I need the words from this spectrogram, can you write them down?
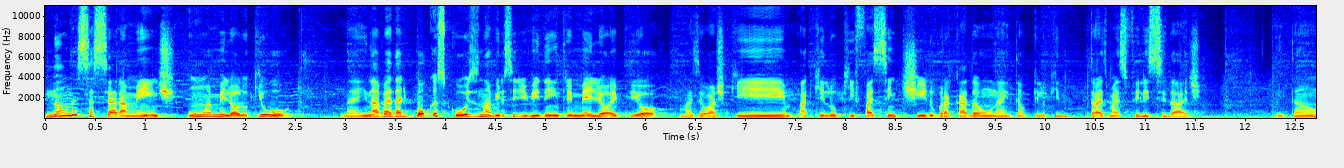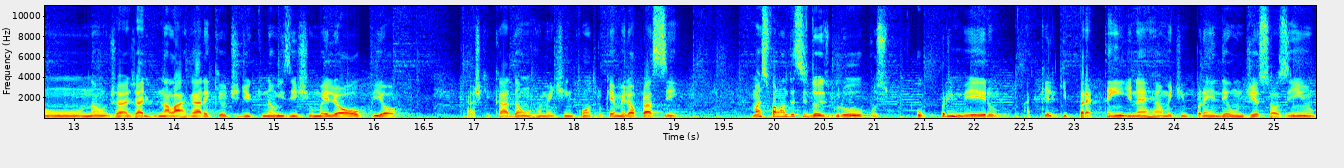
Não necessariamente um é melhor do que o outro. Né? E na verdade, poucas coisas na vida se dividem entre melhor e pior. Mas eu acho que aquilo que faz sentido para cada um, né? Então, aquilo que traz mais felicidade. Então, não, já, já na largada aqui eu te digo que não existe o melhor ou o pior. Acho que cada um realmente encontra o que é melhor para si. Mas falando desses dois grupos, o primeiro, aquele que pretende né, realmente empreender um dia sozinho,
